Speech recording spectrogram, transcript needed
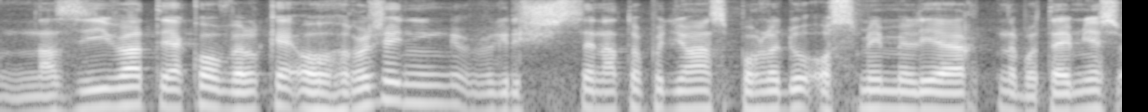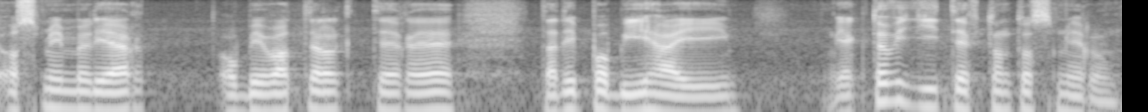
nazývat jako velké ohrožení, když se na to podívám z pohledu 8 miliard nebo téměř 8 miliard obyvatel, které tady pobíhají. Jak to vidíte v tomto směru?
